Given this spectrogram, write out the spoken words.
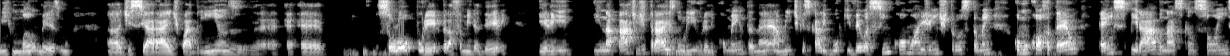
irmão mesmo uh, de Ceará e de quadrinhos. É, é, é sou louco por ele, pela família dele, e ele e na parte de trás do livro ele comenta, né, a mítica Excalibur que veio assim como a gente trouxe também, como o cordel é inspirado nas canções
